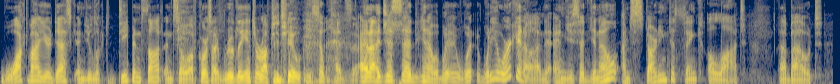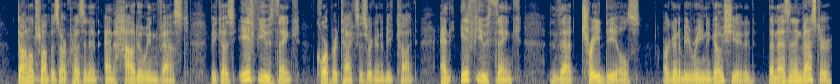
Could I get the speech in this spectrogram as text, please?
walked by your desk and you looked deep in thought, and so of course I rudely interrupted you. He's so pensive. And I just said, you know, what, what, what are you working on? And you said, you know, I'm starting to think a lot about Donald Trump as our president and how to invest. Because if you think corporate taxes are going to be cut, and if you think that trade deals are going to be renegotiated, then as an investor,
